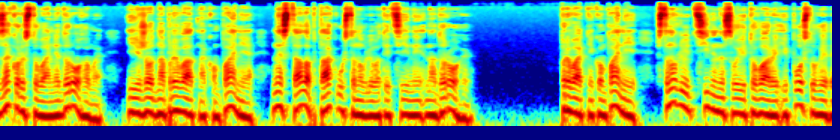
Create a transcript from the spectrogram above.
за користування дорогами, і жодна приватна компанія не стала б так установлювати ціни на дороги. Приватні компанії встановлюють ціни на свої товари і послуги,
